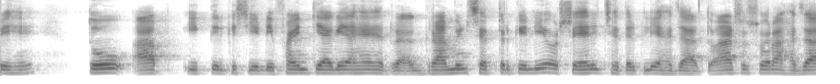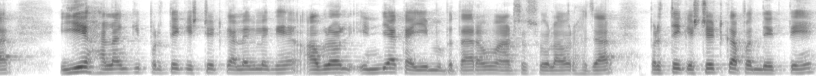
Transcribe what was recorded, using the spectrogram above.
है। तो आप एक तरीके से ये डिफाइन किया गया है ग्रामीण क्षेत्र के लिए और शहरी क्षेत्र के लिए हज़ार। तो आठ सौ सोलह हज़ार, ये हालाँकि प्रत्येक स्टेट का अलग अलग है। ओवरऑल इंडिया का ये मैं बता रहा हूँ, आठ सौ सोलह और हज़ार प्रत्येक स्टेट का अपन देखते हैं।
